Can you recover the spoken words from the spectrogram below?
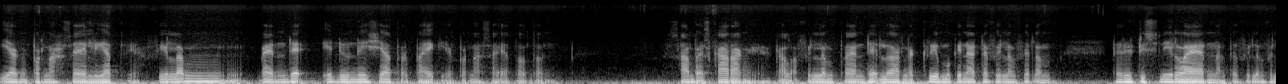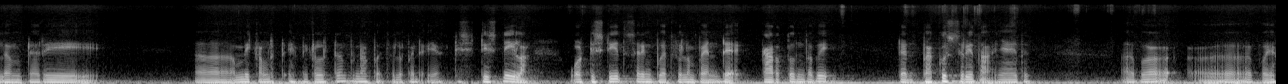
yang pernah saya lihat ya. Film pendek Indonesia terbaik yang pernah saya tonton sampai sekarang ya. Kalau film pendek luar negeri mungkin ada film-film dari Disneyland atau film-film dari uh, Michael eh Nickelodeon pernah buat film pendek ya? Disney lah. Walt Disney itu sering buat film pendek kartun tapi dan bagus ceritanya itu. Apa uh, apa ya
